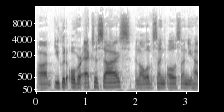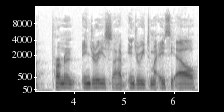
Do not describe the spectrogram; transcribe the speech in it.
Uh, you could over-exercise, and all of a sudden, all of a sudden, you have permanent injuries. I have injury to my ACL,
